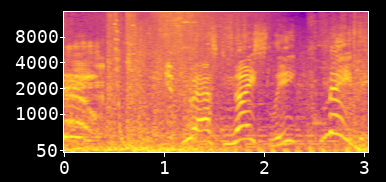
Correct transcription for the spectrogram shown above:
If you ask nicely, maybe.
